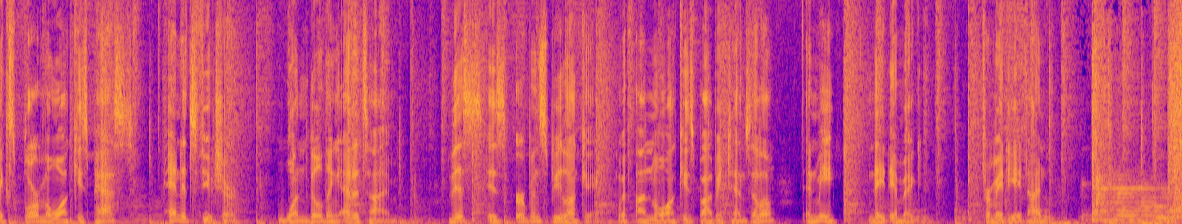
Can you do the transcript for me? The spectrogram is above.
Explore Milwaukee's past and its future, one building at a time. This is Urban Spelunking with On Milwaukee's Bobby Tanzillo and me, Nate Imig, from 88.9.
